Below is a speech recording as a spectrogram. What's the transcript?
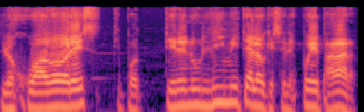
los jugadores tipo tienen un límite a lo que se les puede pagar.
